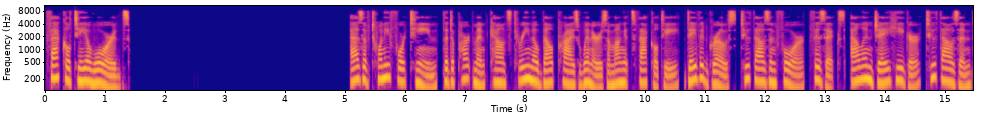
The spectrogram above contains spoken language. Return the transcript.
Faculty awards As of 2014, the department counts three Nobel Prize winners among its faculty: David Gross (2004), Physics; Alan J. Heeger (2000),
